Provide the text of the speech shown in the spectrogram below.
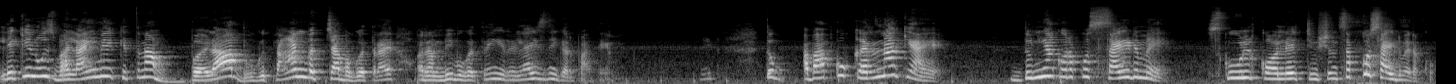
लेकिन उस भलाई में कितना बड़ा भुगतान बच्चा भुगत रहा है और हम भी भुगत रहे हैं, ये रियलाइज़ नहीं कर पाते हैं। तो अब आपको करना क्या है? दुनिया को रखो साइड में स्कूल कॉलेज ट्यूशन सबको साइड में रखो।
